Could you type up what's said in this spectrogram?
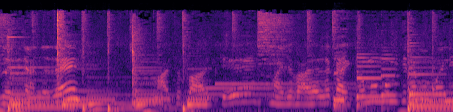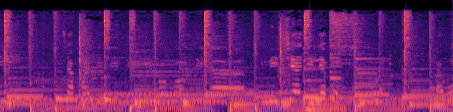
घरी जाणार आहे. माझं बाळ ते माझ्या बाळाला काय का मग तिला मम्मानी चपाती दिली मग तिला मिरच्या दिल्या भरपूर बाबू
